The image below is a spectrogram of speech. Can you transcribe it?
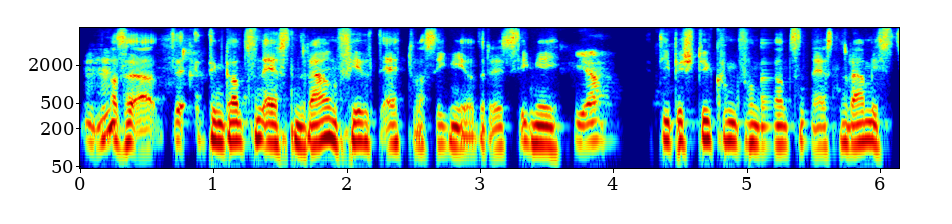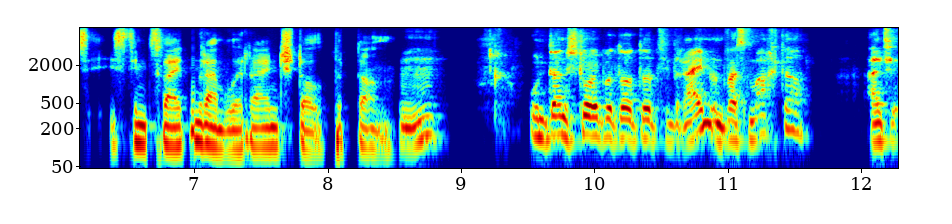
Mhm. Also äh, dem ganzen ersten Raum fehlt etwas irgendwie, oder? ist irgendwie ja. Die Bestückung vom ganzen ersten Raum ist, ist im zweiten Raum, wo er reinstolpert dann. Mhm. Und dann stolpert er dort rein und was macht er? Also,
